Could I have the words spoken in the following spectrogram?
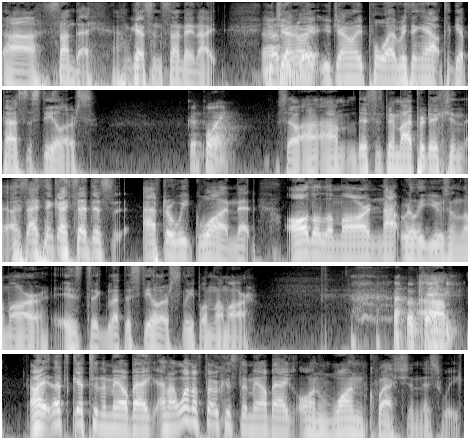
uh, Sunday. I'm guessing Sunday night. That you generally you generally pull everything out to get past the Steelers. Good point. So uh, um, this has been my prediction. I think I said this after week one that all the Lamar not really using Lamar is to let the Steelers sleep on Lamar. okay. Um, all right, let's get to the mailbag, and I want to focus the mailbag on one question this week,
